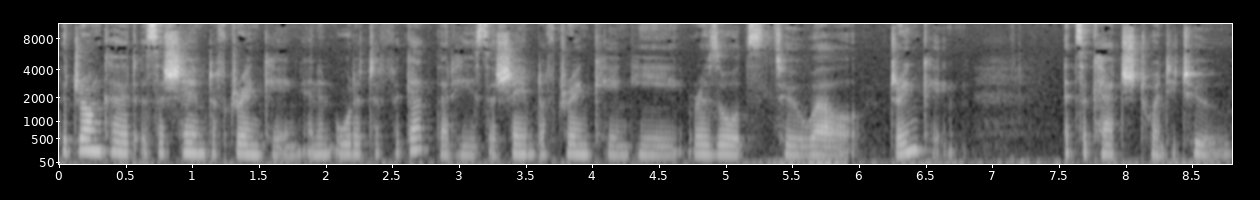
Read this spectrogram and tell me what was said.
The drunkard is ashamed of drinking, and in order to forget that he is ashamed of drinking, he resorts to, well, drinking. It's a catch 22.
